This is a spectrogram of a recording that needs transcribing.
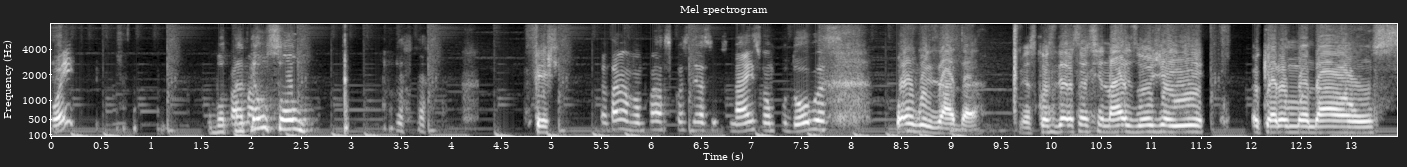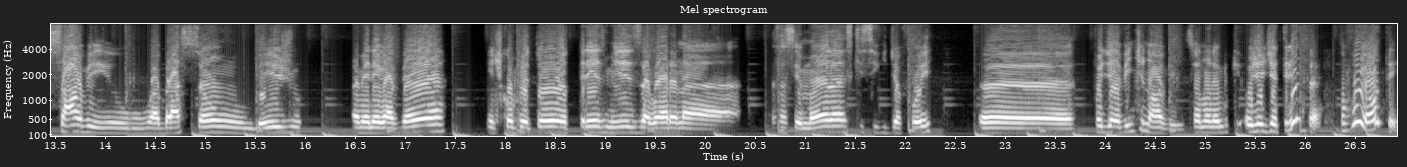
Oi? Vou botar até um som. Fecha. Então tá, meu, vamos para as considerações finais, vamos pro Douglas. Bom, gurizada, minhas considerações finais hoje aí, eu quero mandar um salve, um abração, um beijo pra minha nega véia. A gente completou três meses agora na, nessa semana, esqueci que dia foi. Ah, foi dia 29, se eu não lembro que. Hoje é dia 30? Então foi ontem.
